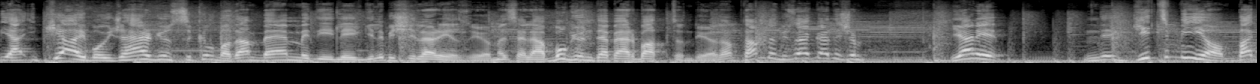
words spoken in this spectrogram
ya iki ay boyunca her gün sıkılmadan beğenmediğiyle ilgili bir şeyler yazıyor. Mesela bugün de berbattın diyor. Tam, tam da güzel kardeşim. Yani ne, gitmiyor. Bak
